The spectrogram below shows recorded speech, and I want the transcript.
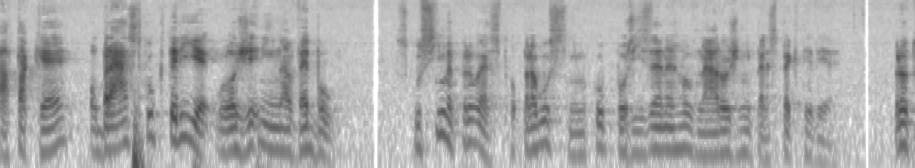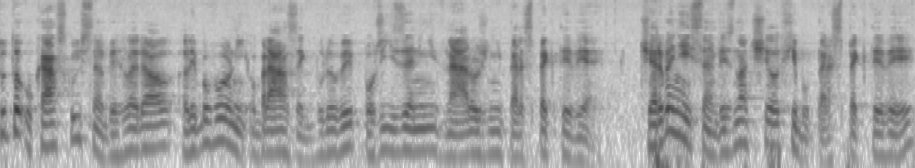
a také obrázku, který je uložený na webu. Zkusíme provést opravu snímku pořízeného v nárožní perspektivě. Pro tuto ukázku jsem vyhledal libovolný obrázek budovy pořízený v nárožní perspektivě. Červeně jsem vyznačil chybu perspektivy,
